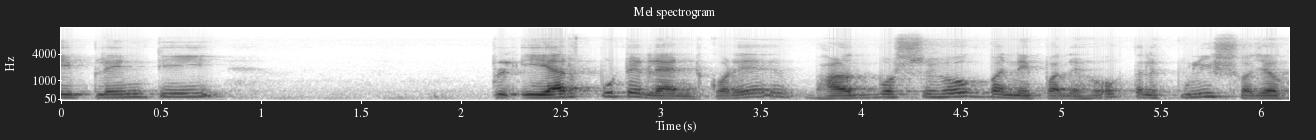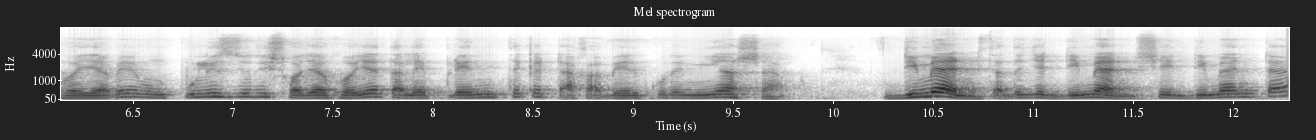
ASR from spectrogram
এই প্লেনটি এয়ারপোর্টে ল্যান্ড করে, ভারতবর্ষে হোক বা নেপালে হোক, তাহলে পুলিশ সজাগ হয়ে যাবে এবং পুলিশ যদি সজাগ হয়ে যায়, তাহলে প্লেন থেকে টাকা বের করে নিয়ে আসা ডিম্যান্ড তাদের যে ডিম্যান্ড সেই ডিম্যান্ডটা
